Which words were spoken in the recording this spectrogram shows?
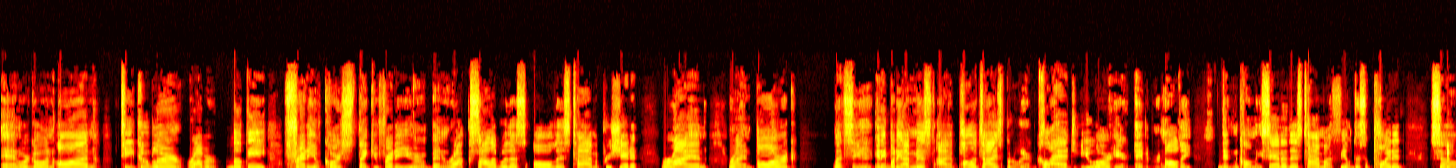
and we're going on. T. Kubler, Robert Bookie, Freddie, of course. Thank you, Freddie. You've been rock solid with us all this time. Appreciate it. Ryan, Ryan Barg. Let's see. Anybody I missed, I apologize, but we're glad you are here. David Rinaldi didn't call me Santa this time. I feel disappointed. So,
